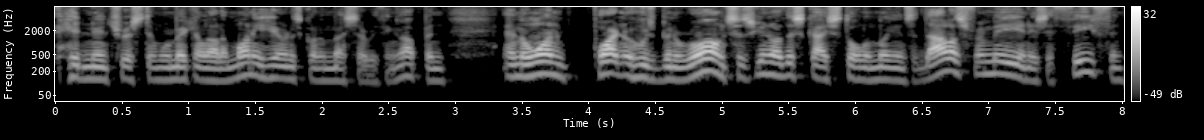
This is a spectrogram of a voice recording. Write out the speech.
hidden interest and we're making a lot of money here and it's going to mess everything up. And, and the one partner who's been wrong says, you know, this guy stole millions of dollars from me and he's a thief. And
